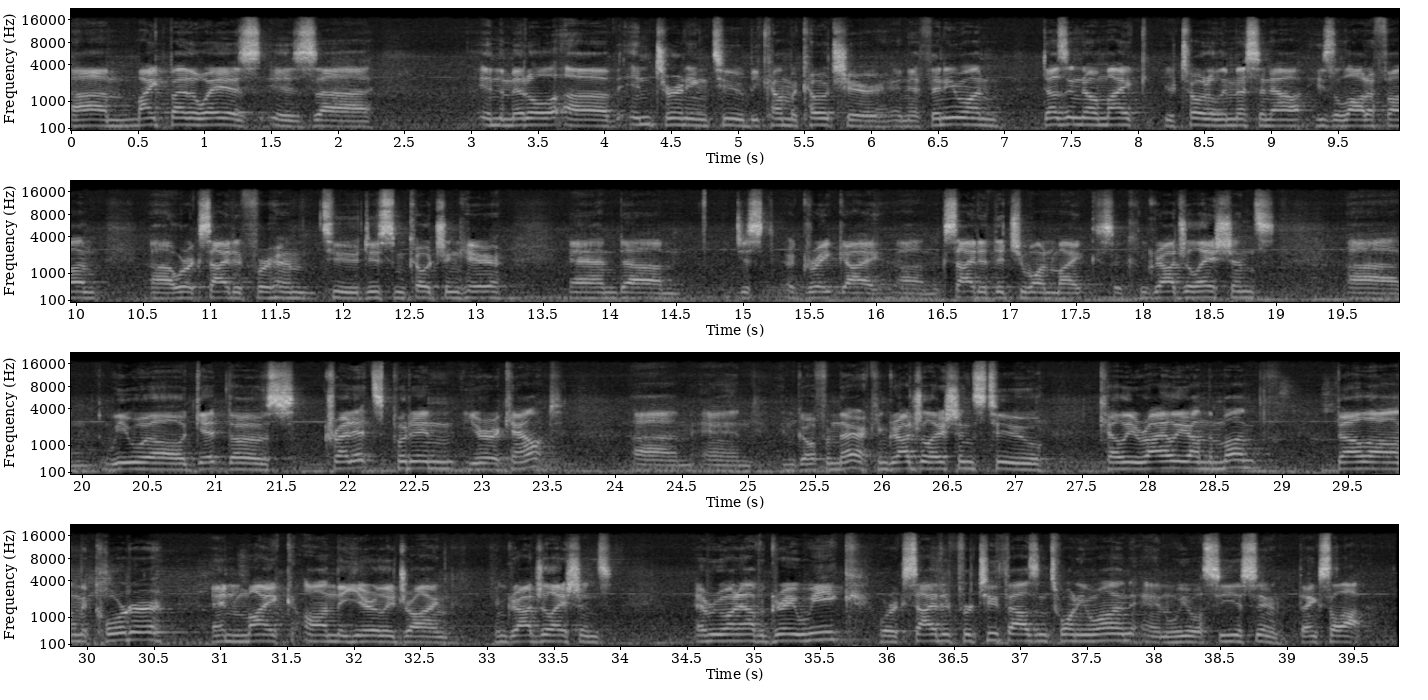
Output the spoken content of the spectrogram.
Um, Mike, by the way, is is uh, in the middle of interning to become a coach here. And if anyone doesn't know Mike, you're totally missing out. He's a lot of fun. Uh, we're excited for him to do some coaching here, and um, just a great guy. Um, excited that you won, Mike. So congratulations. Um, we will get those credits put in your account um, and and go from there. Congratulations to Kelly Riley on the month. Bella on the quarter, and Mike on the yearly drawing. Congratulations. Everyone have a great week. We're excited for 2021 and we will see you soon. Thanks a lot.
